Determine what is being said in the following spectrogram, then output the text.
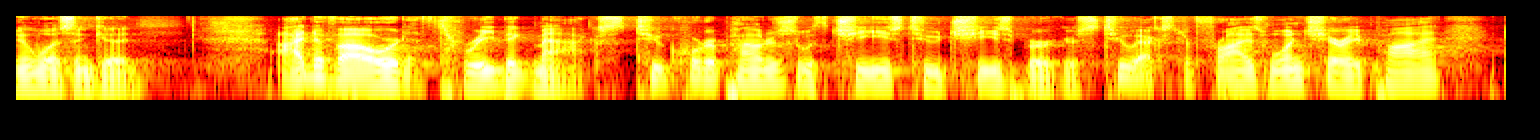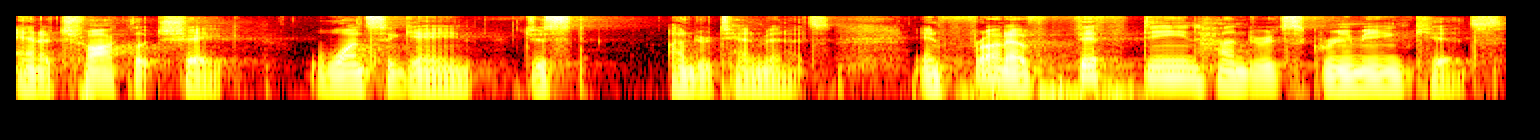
it wasn't good. I devoured three Big Macs, two quarter pounders with cheese, two cheeseburgers, two extra fries, one cherry pie, and a chocolate shake once again, just under 10 minutes, in front of 1,500 screaming kids.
